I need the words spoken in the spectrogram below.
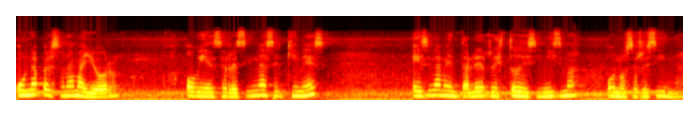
Una persona mayor o bien se resigna a ser quien es, es lamentable resto de sí misma o no se resigna.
